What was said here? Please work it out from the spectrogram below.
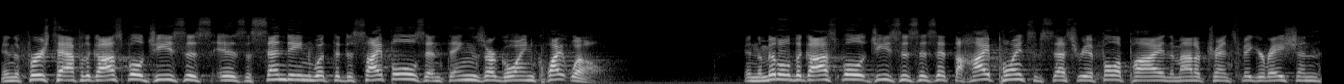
In the first half of the gospel, Jesus is ascending with the disciples and things are going quite well. In the middle of the gospel, Jesus is at the high points of Caesarea Philippi and the Mount of Transfiguration.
